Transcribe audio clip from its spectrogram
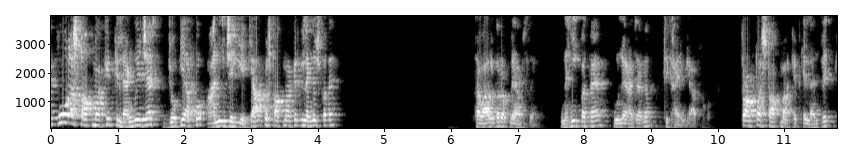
पूरा स्टॉक मार्केट की लैंग्वेज है जो कि आपको आनी चाहिए। क्या आपको स्टॉक मार्केट की लैंग्वेज पता है? सवाल करो अपने आप से। नहीं पता है पुणे आ जाना सिखाएँगे आपको। प्रॉपर स्टॉक मार्केट के लैंग्वेज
